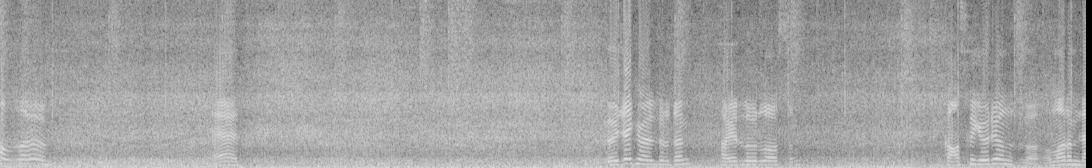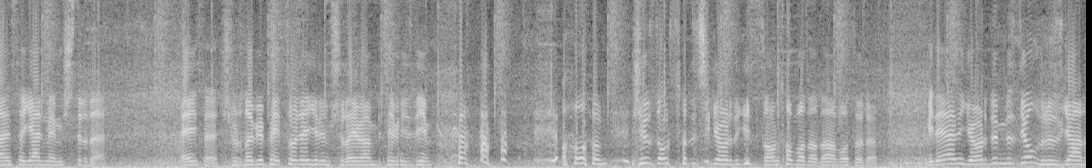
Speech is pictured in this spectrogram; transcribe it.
Allah'ım. Evet. Böcek öldürdüm. Hayırlı uğurlu olsun. Kaskı görüyorsunuz mu? Umarım lense gelmemiştir de. Neyse şurada bir petrole gireyim şurayı ben bir temizleyeyim. Oğlum 193'ü gördük hiç zorlamadan daha motoru. Bir de yani gördüğümüz yol rüzgar.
